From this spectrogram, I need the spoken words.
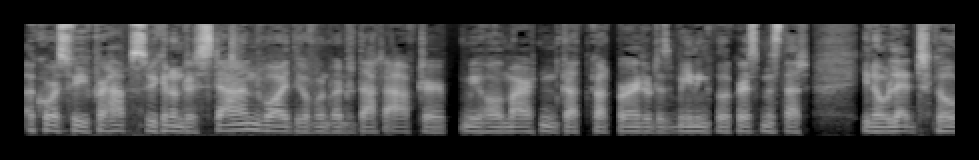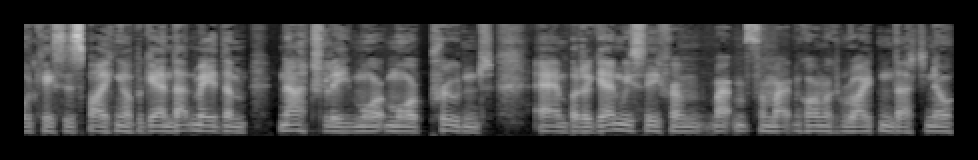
Of course, we perhaps we can understand why the government went with that after Micheál Martin got got burned with his meaningful Christmas that you know led to COVID cases spiking up again. That made them naturally more more prudent. Um, but again, we see from from Martin Cormican writing that you know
